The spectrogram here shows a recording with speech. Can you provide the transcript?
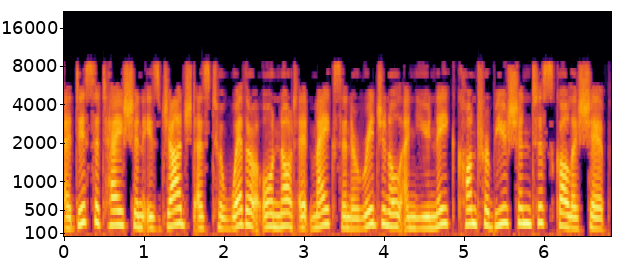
a dissertation is judged as to whether or not it makes an original and unique contribution to scholarship.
